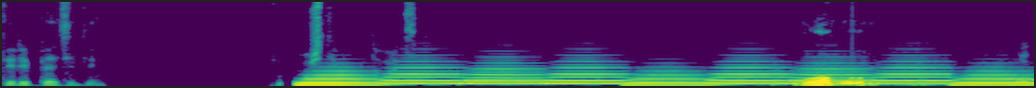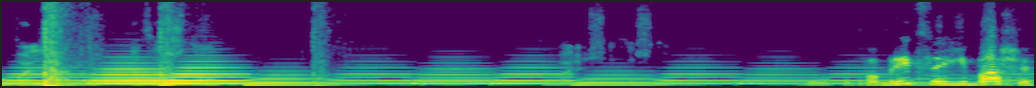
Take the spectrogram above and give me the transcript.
4, 5, 1. Можете давать. Оп. Опаля. А за что? Товарищ, а за что? Фабриция ебаших.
